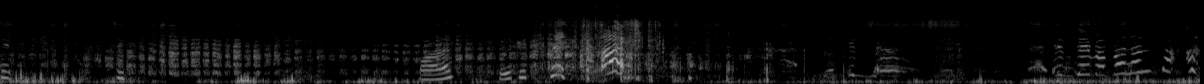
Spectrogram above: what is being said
sit, sit. One, two, three, hey! Ah! Ibsay! Ibsay, papanan pa! Ah!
